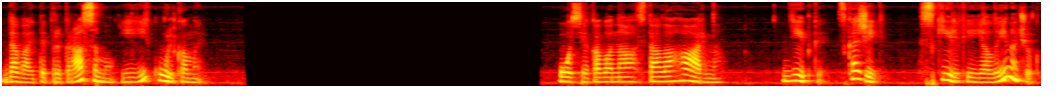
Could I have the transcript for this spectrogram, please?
Давайте прикрасимо її кульками. Ось яка вона стала гарна. Дітки, скажіть, скільки ялиночок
